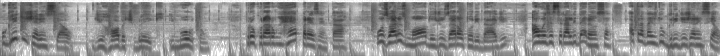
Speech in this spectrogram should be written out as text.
O grid gerencial de Robert Blake e Moulton procuraram representar os vários modos de usar a autoridade ao exercer a liderança através do grid gerencial.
